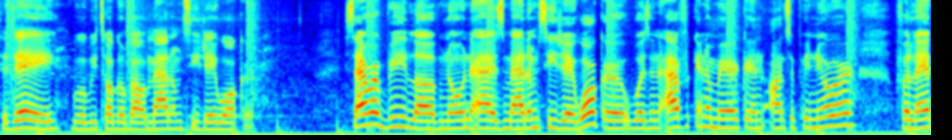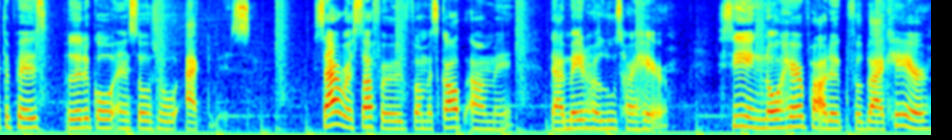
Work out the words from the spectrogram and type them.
Today, we'll be talking about Madam C.J. Walker. Sarah Breedlove, known as Madam C.J. Walker, was an African-American entrepreneur, philanthropist, political, and social activist. Sarah suffered from a scalp ailment that made her lose her hair. Seeing no hair product for black hair,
